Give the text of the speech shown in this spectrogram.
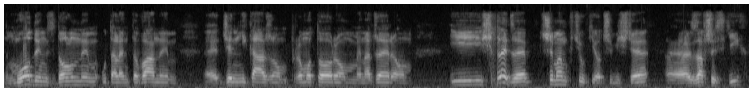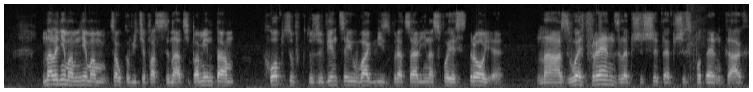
młodym, zdolnym, utalentowanym e, dziennikarzom, promotorom, menadżerom i śledzę, trzymam kciuki oczywiście e, za wszystkich, no ale nie mam, nie mam całkowicie fascynacji. Pamiętam chłopców, którzy więcej uwagi zwracali na swoje stroje, na złe frędzle przyszyte przy spodenkach,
